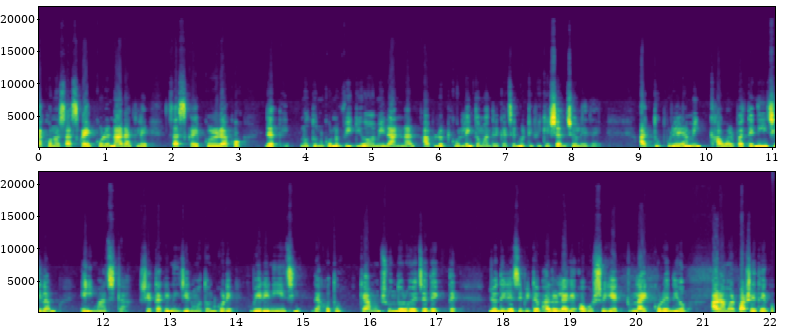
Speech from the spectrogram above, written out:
এখনও সাবস্ক্রাইব করে না রাখলে সাবস্ক্রাইব করে রাখো, যাতে নতুন কোনো ভিডিও আমি রান্নার আপলোড করলেই তোমাদের কাছে নোটিফিকেশান চলে যায়। আর দুপুরে আমি খাওয়ার পাতে নিয়েছিলাম এই মাছটা। সেটাকে নিজের মতন করে বেড়ে নিয়েছি। দেখো তো, কেমন সুন্দর হয়েছে দেখতে। যদি রেসিপিটা ভালো লাগে, অবশ্যই একটু লাইক করে দিও। আর আমার পাশে থেকো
